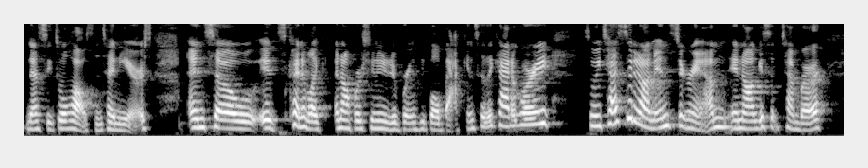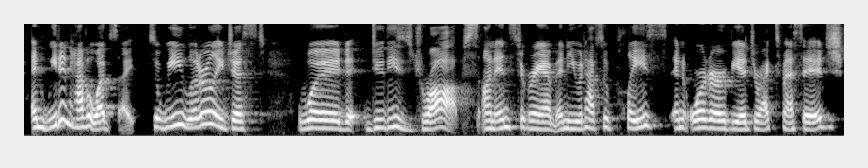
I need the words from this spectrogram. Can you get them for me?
Nestle Toll House in 10 years. And so it's kind of like an opportunity to bring people back into the category. So we tested it on Instagram in August, September, and we didn't have a website. So we literally just would do these drops on Instagram and you would have to place an order via direct message.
